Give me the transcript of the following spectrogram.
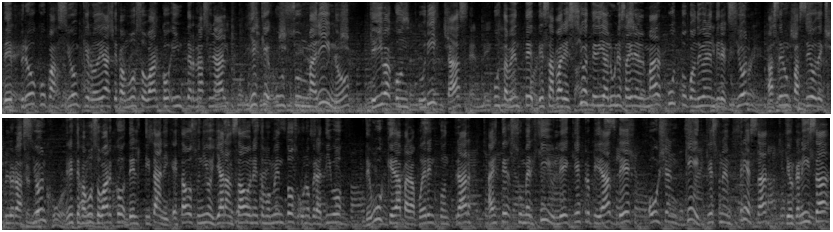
de preocupación que rodea a este famoso barco internacional. Y es que un submarino que iba con turistas justamente desapareció este día lunes ahí en el mar, justo cuando iban en dirección a hacer un paseo de exploración en este famoso barco del Titanic. Estados Unidos ya ha lanzado en estos momentos un operativo de búsqueda para poder encontrar a este sumergible que es propiedad de Ocean Gate, que es una empresa que organiza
